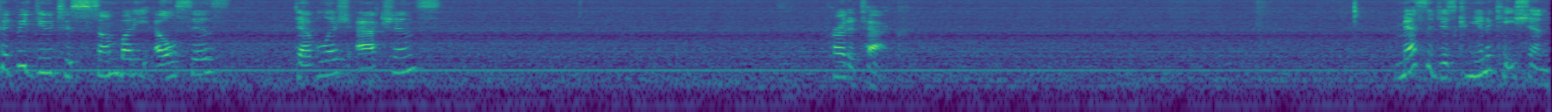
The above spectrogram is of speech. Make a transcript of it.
could be due to somebody else's devilish actions. Heart attack. Messages, communication.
